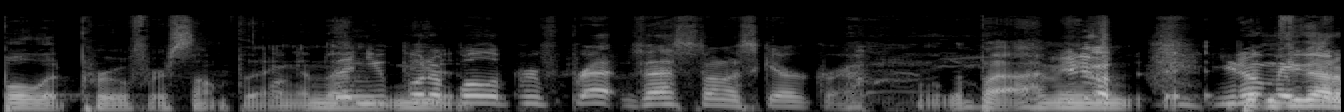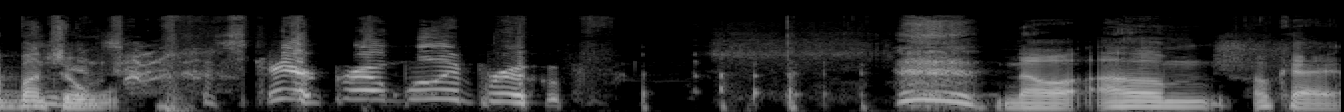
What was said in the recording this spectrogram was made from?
bulletproof or something, and then, you put a bulletproof vest on a scarecrow. But I you mean, don't- You don't make you got a bunch of scarecrow bulletproof. no um okay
